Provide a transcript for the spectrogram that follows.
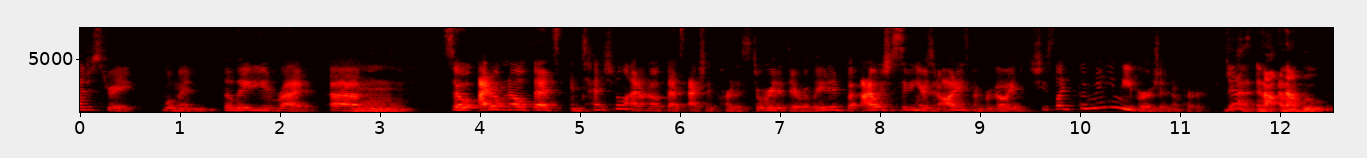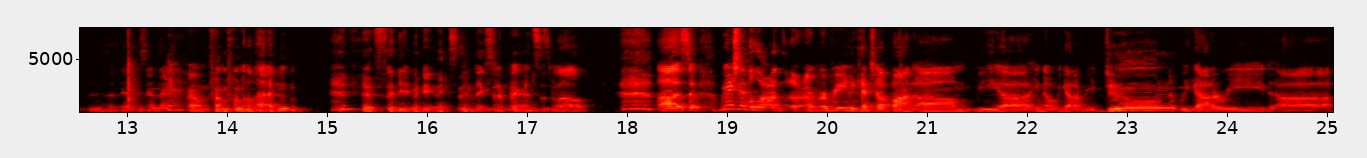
magistrate woman, the lady in red. Um, Hmm. So I don't know if that's intentional. I don't know if that's actually part of the story that they're related. But I was just sitting here as an audience member going, she's like the mini me version of her. yeah, and, and Abu is, is in there from from from Aladdin. so he makes, makes an appearance as well. Uh, so we actually have a lot of, uh, reading to catch up on. Um, we, uh, you know, we gotta read Dune. We gotta read uh,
